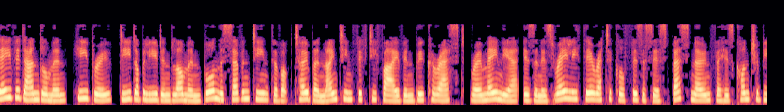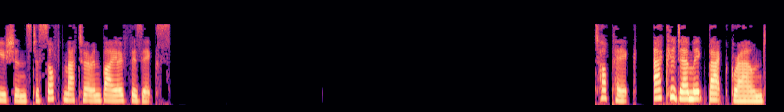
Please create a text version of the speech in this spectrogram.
David Andelman, Hebrew, Dwd Loman born 17 October 1955 in Bucharest, Romania is an Israeli theoretical physicist best known for his contributions to soft matter and biophysics. Academic background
